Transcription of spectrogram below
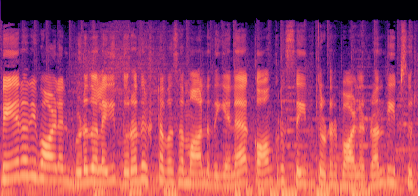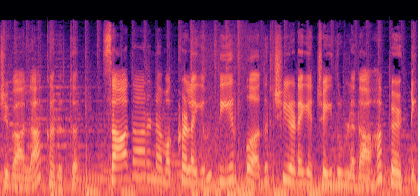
பேரறிவாளன் விடுதலை துரதிருஷ்டவசமானது என காங்கிரஸ் செய்தி தொடர்பாளர் ரந்தீப் சுர்ஜிவாலா கருத்து. சாதாரண மக்களையும் தீர்ப்பு அதிர்ச்சியடையச் செய்துள்ளதாக பேட்டி.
